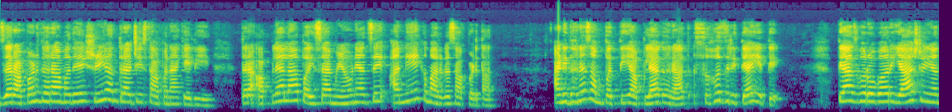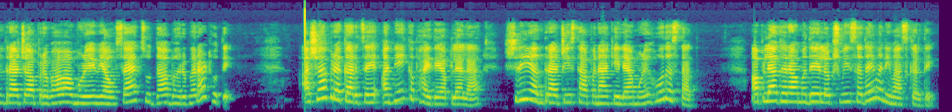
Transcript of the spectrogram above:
जर आपण घरामध्ये श्रीयंत्राची स्थापना केली तर आपल्याला पैसा मिळवण्याचे अनेक मार्ग सापडतात आणि धनसंपत्ती आपल्या घरात सहजरित्या येते. त्याचबरोबर या श्रीयंत्राच्या प्रभावामुळे व्यवसायात सुद्धा भरभराट होते. अशा प्रकारचे अनेक फायदे आपल्याला श्रीयंत्राची स्थापना केल्यामुळे होत असतात. आपल्या घरामध्ये लक्ष्मी सदैव निवास करते.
